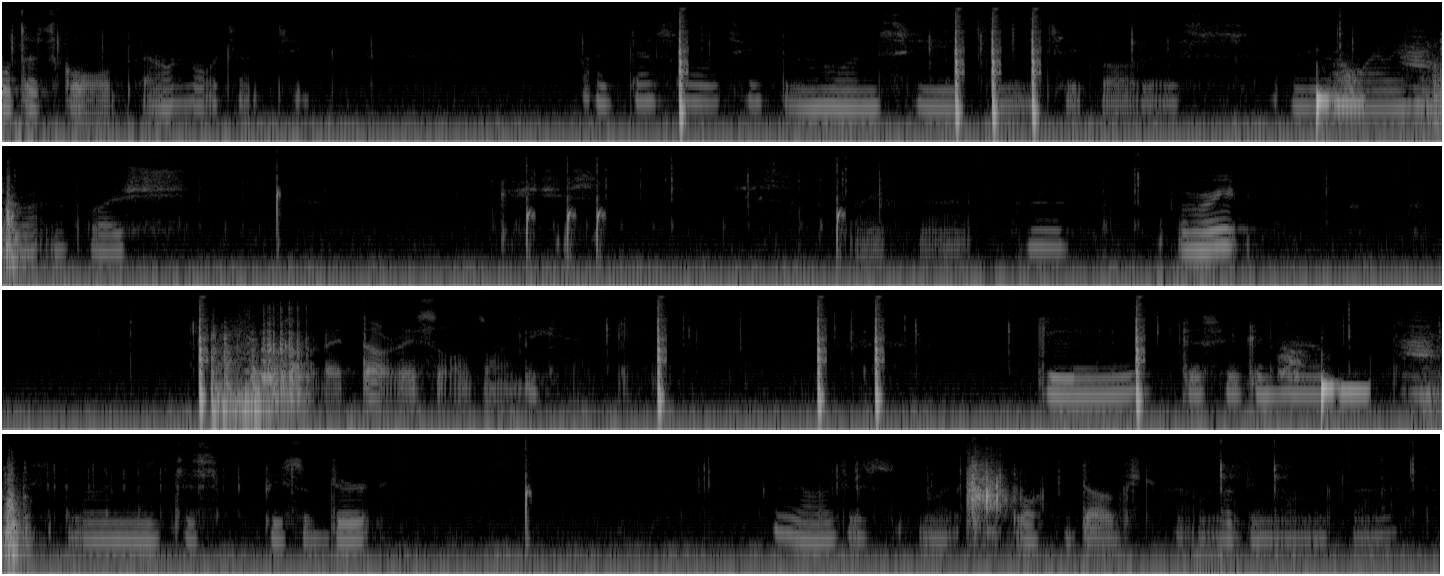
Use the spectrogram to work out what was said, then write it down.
Gold, that's gold. I don't know which one to take. I guess I'll take the melon seeds and take all this. I don't know why we have the rotten flesh. Just, just like. Hmm. Alright. God, I thought I saw a zombie. Okay, guess we can have this piece of dirt. You know, just like walk the dogs around. Nothing wrong with that.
